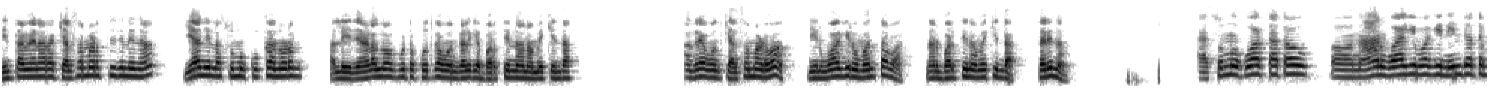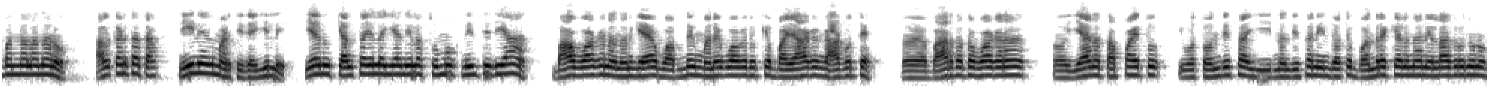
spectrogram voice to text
ನಿಂತಾವೇನಾರ ಕೆಲಸ ಮಾಡ್ತಿದ್ದೀನಿ ಏನಿಲ್ಲ, ಸುಮ್ಮಕ್ ಕುಕ್ಕ ನೋಡೋದು ಅಲ್ಲಿ ನೆರಳಲ್ಲಿ ಹೋಗ್ಬಿಟ್ಟು ಕುತ್ಕ ಒಂದ್ ಗಳಿಗೆ ಬರ್ತೀನಿ ನಾನು ಅಮ್ಮಕ್ಕಿಂದ ಅಂದ್ರೆ ಒಂದ್ ಕೆಲಸ ಮಾಡುವ ನೀನ್ ಹೋಗಿರು ಮಂತವ ನಾನ್ ಬರ್ತೀನಿ ಅಮಕಿಂದ ಸರಿನಾ? ಸುಮ್ಮಕ್ ಹೋಗ್ತಾತವ್ ನಾನ್ ಹೋಗಿ ಹೋಗಿ ನಿನ್ ಜೊತೆ ಬಂದಲ್ಲ ನಾನು. ಅಲ್ಕಣ್ತಾತ ನೀನೇನ್ ಮಾಡ್ತಿದ್ಯಾ ಇಲ್ಲಿ? ಏನು ಕೆಲಸ ಇಲ್ಲ ಏನಿಲ್ಲ ಸುಮ್ಮಕ್ ನಿಂತಿದ್ಯಾ? ಬಾ ಹೋಗೋಣ ನನಗೆ. ಒಬ್ನೇ ಮನೆಗೆ ಹೋಗೋದಕ್ಕೆ ಭಯ ಆಗಂಗ ಆಗುತ್ತೆ. ಬಾರ್ದತ ಹೋಗೋಣ. ಏನೋ ತಪ್ಪಾಯ್ತು. ಇವತ್ತೊಂದ್ ದಿವಸ ಇನ್ನೊಂದ್ ದಿವಸ ನಿನ್ ಜೊತೆ ಬಂದ್ರೆ ಕೇಳ ನಾನು ಎಲ್ಲಾದ್ರೂ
